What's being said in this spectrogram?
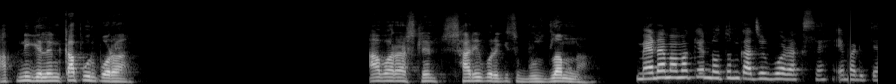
আপনি গেলেন কাপড় পরা। আবার আসলেন শাড়ি পরে কিছু বুঝলাম না। ম্যাডাম আমাকে নতুন কাজের বুয়া রাখছে এ বাড়িতে।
